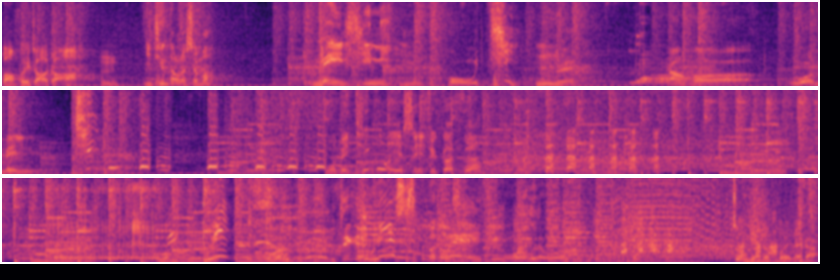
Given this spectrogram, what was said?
往回找找啊。嗯，你听到了什么？内心里一口气。嗯，对。然后我没听过，我没听过，也是一句歌词。这个喂是什么东西？我已经忘了我。重点是毁在这儿。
